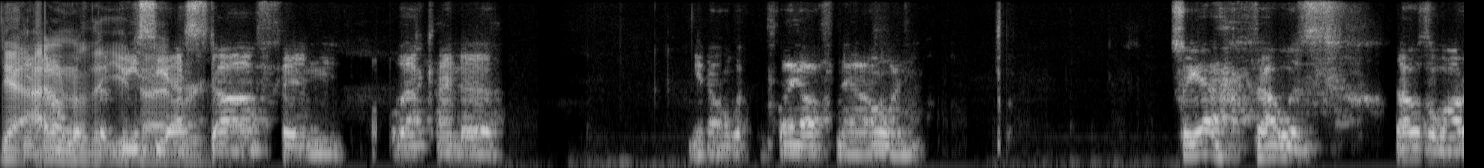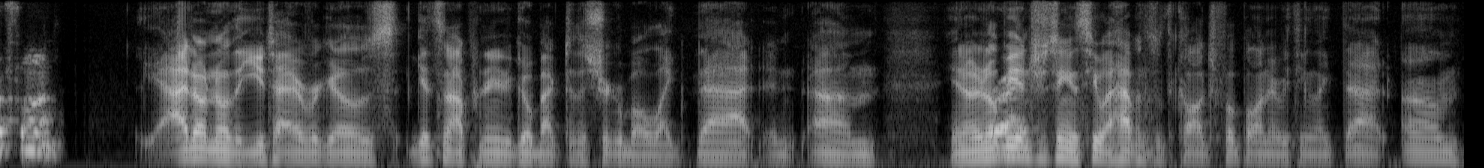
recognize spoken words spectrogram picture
Yeah, you know, I don't know that the BCS ever... stuff and all that kind of, you know, with the playoff now, and so yeah, that was that was a lot of fun. Yeah, I don't know that Utah ever goes gets an opportunity to go back to the Sugar Bowl like that, and um, you know, it'll right. be interesting to see what happens with college football and everything like that. Um,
